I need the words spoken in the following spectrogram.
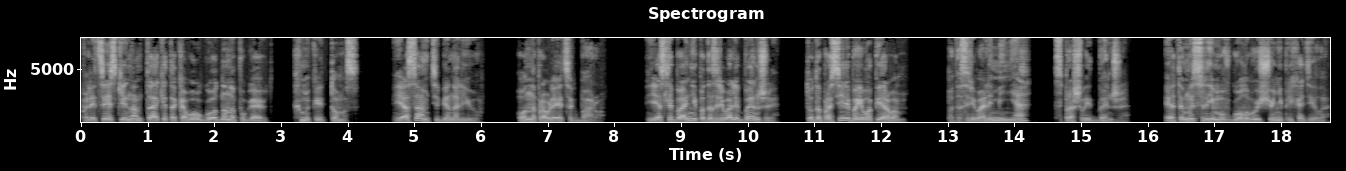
«Полицейские Нантакета кого угодно напугают», — хмыкает Томас. «Я сам тебе налью». Он направляется к бару. Если бы они подозревали Бенджи, то допросили бы его первым. «Подозревали меня?» — спрашивает Бенджи. Эта мысль ему в голову еще не приходила.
